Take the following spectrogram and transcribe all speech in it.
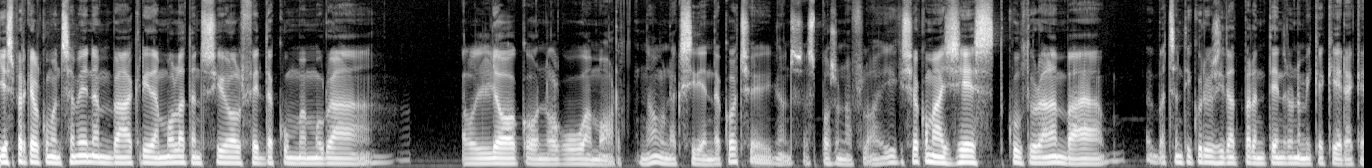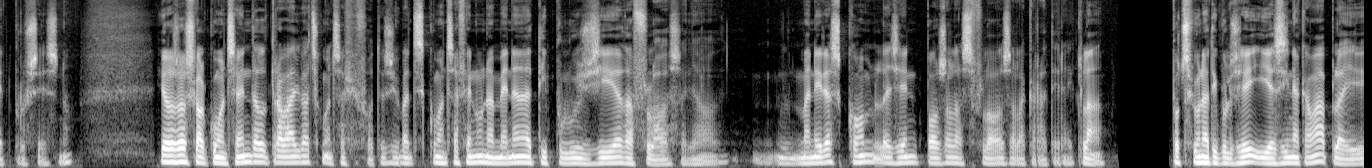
I és perquè al començament em va cridar molt l'atenció el fet de commemorar el lloc on algú ha mort, no? un accident de cotxe i doncs es posa una flor. I això com a gest cultural em va... vaig sentir curiositat per entendre una mica què era aquest procés. No? I aleshores, al començament del treball vaig començar a fer fotos i vaig començar fent una mena de tipologia de flors, allò, maneres com la gent posa les flors a la carretera. I clar, pots fer una tipologia i és inacabable i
